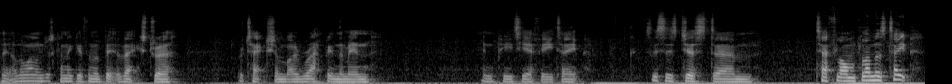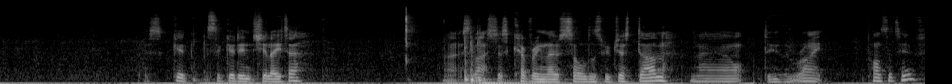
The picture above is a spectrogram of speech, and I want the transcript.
the other one, I'm just going to give them a bit of extra protection by wrapping them in in PTFE tape. So this is just um, Teflon plumber's tape. It's good. It's a good insulator. Right, so that's just covering those solders we've just done. Now do the right positive.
